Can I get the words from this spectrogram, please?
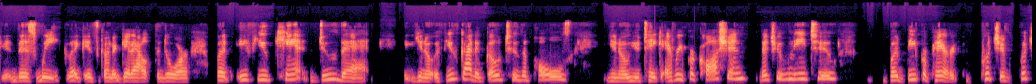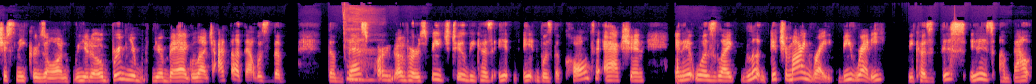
this week. Like it's going to get out the door. But if you can't do that, you know, if you've got to go to the polls, you know, you take every precaution that you need to, but be prepared. Put your put your sneakers on, you know, bring your your bag lunch. I thought that was the the best part of her speech too because it it was the call to action and it was like, look, get your mind right. Be ready because this is about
